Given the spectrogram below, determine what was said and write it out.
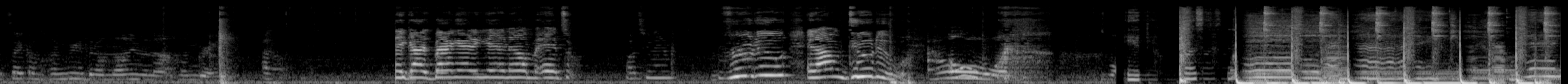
It's like I'm hungry, but I'm not even that hungry. Hey guys, back at it again. Um, it's what's your name? Voodoo, and I'm Doodoo. Ow. It was cold at night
